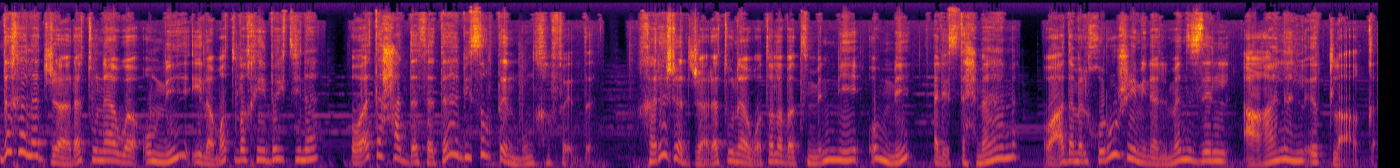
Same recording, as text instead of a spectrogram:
دخلت جارتنا وأمي إلى مطبخ بيتنا وتحدثتا بصوت منخفض. خرجت جارتنا وطلبت مني أمي الاستحمام وعدم الخروج من المنزل على الإطلاق.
